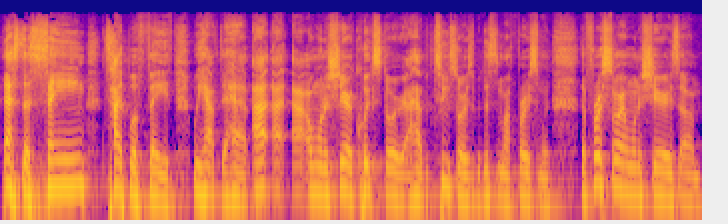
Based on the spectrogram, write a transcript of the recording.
That's the same type of faith we have to have. I, I, I want to share a quick story. I have two stories, but this is my first one. The first story I want to share is um,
